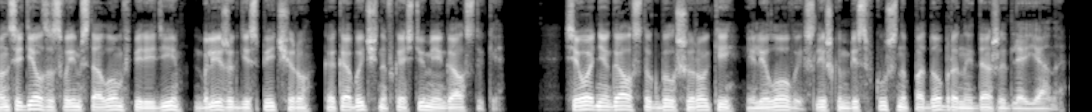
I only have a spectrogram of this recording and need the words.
Он сидел за своим столом впереди, ближе к диспетчеру, как обычно, в костюме и галстуке. Сегодня галстук был широкий и лиловый, слишком безвкусно подобранный даже для Яна.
